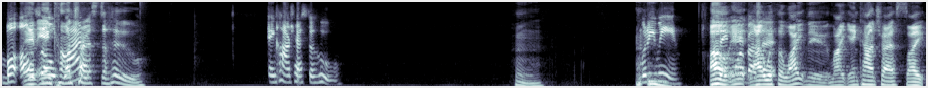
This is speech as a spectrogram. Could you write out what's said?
But also, and in why- contrast to who? in contrast to who? Hmm. What do you mean? Oh, and, uh, with the white dude, like in contrast, like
